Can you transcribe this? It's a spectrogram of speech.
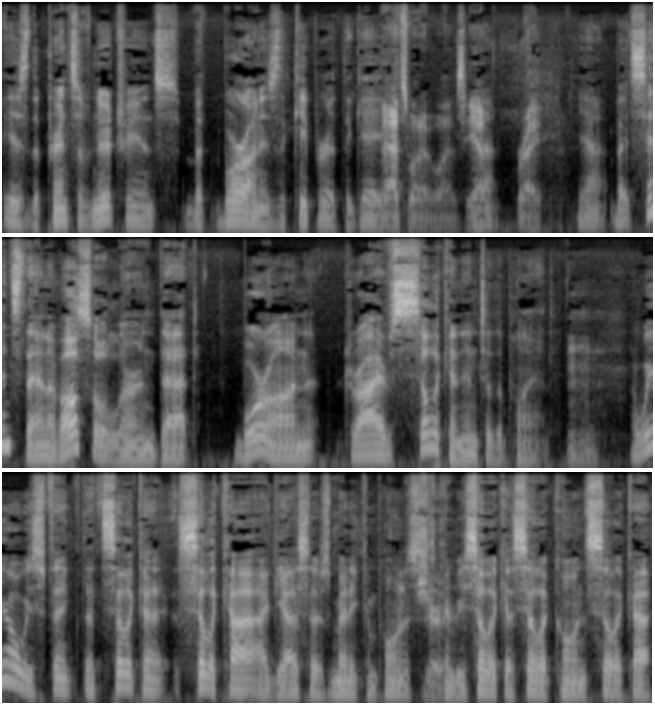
is the prince of nutrients, but boron is the keeper at the gate. That's what it was. Yep. Yeah. Right. Yeah, but since then, I've also learned that boron drives silicon into the plant. hmm We always think that silica, silica, I guess, there's many components. Sure. It can be silica, silicone, silica,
